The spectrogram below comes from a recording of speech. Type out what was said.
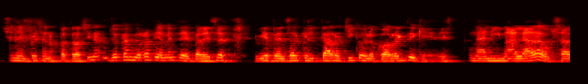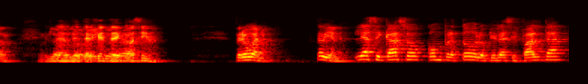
Si una empresa nos patrocina, yo cambio rápidamente de parecer. Voy a pensar que el tarro chico es lo correcto y que es una animalada usar lo- el lo- detergente lo- de cocina. Pero bueno, está bien. Le hace caso, compra todo lo que le hace falta.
